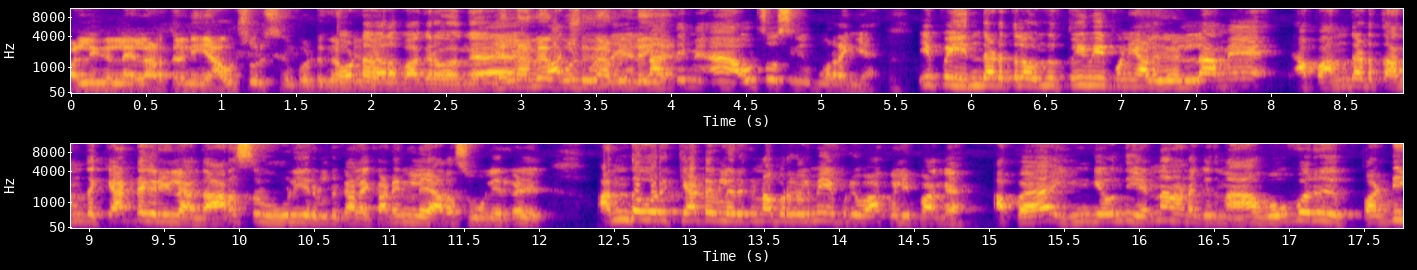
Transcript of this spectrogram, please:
பள்ளிகள்ல எல்லா இடத்துல நீங்க அவுட் சோர்சிங் போட்டுக்க தோட்ட வேலை பாக்குறவங்க எல்லாமே போட்டுக்க எல்லாத்தையுமே அவுட் சோர்சிங் போடுறீங்க. இப்ப இந்த இடத்துல வந்து தூய்மை பணியாளர்கள் எல்லாமே அப்ப அந்த இடத்து அந்த கேட்டகரியில அந்த அரசு ஊழியர்கள் இருக்காங்க கடைநிலை அரசு ஊழியர்கள் அந்த ஒரு கேட்டகரியில் இருக்க நபர்களுமே எப்படி வாக்களிப்பாங்க? அப்ப இங்க வந்து என்ன நடக்குதுன்னா ஒவ்வொரு படி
